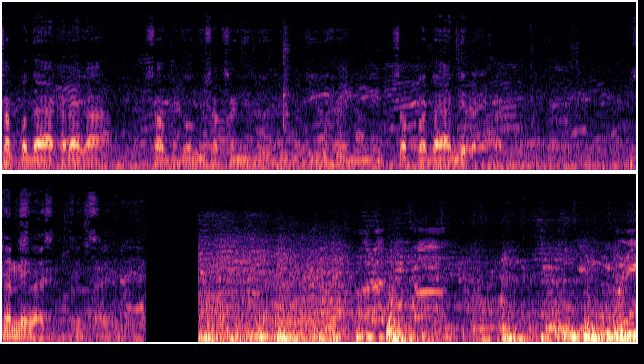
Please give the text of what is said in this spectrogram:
सब पर दया करेगा। सब जो भी सत्संगी जो जीव है सब पर दया मेर रखता है। धन्यवाद। सर महाराज जी का धर्मणी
